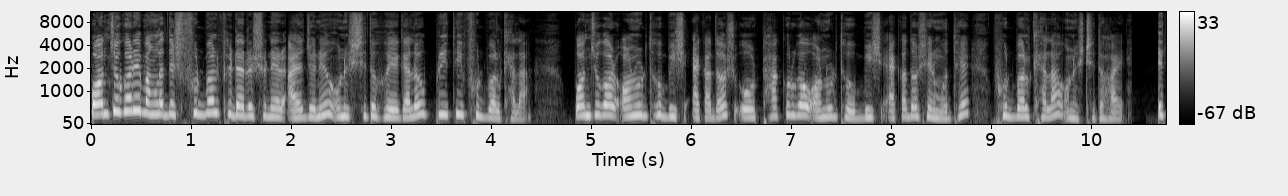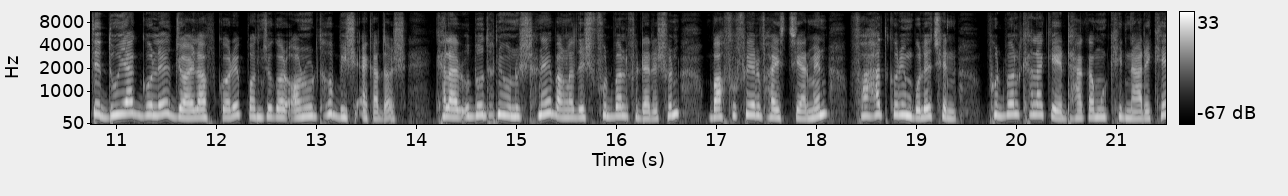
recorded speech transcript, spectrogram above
পঞ্চগড়ে বাংলাদেশ ফুটবল ফেডারেশনের আয়োজনে অনুষ্ঠিত হয়ে গেল প্রীতি ফুটবল খেলা। পঞ্চগড় অনূর্ধ্ব বিশ একাদশ ও ঠাকুরগাঁও অনূর্ধ্ব বিশ একাদশের মধ্যে ফুটবল খেলা অনুষ্ঠিত হয়। এতে দুই এক গোলে জয়লাভ করে পঞ্চগড় অনূর্ধ্ব বিশ একাদশ। খেলার উদ্বোধনী অনুষ্ঠানে বাংলাদেশ ফুটবল ফেডারেশন বাফুফের ভাইস চেয়ারম্যান ফাহাদ করিম বলেছেন, ফুটবল খেলাকে ঢাকামুখী না রেখে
